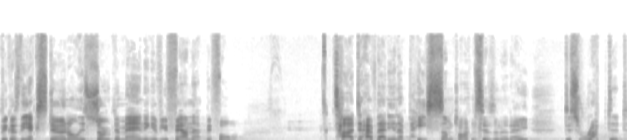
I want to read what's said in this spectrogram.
because the external is so demanding. Have you found that before? It's hard to have that inner peace sometimes, isn't it, eh? Disrupted.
